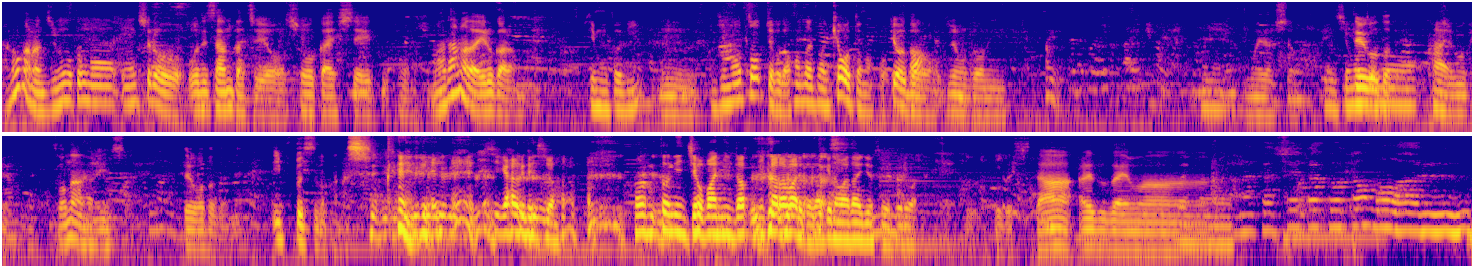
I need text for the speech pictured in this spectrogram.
やろうかな地元の面白いおじさんたちを紹介していくまだまだいるからな。地元に？うん。地元ってことは本当にその京都の方ですか？京都の地元に思い出したということで、はい。そんなんいいですよ。ということでね。イップスの話。違うでしょ。本当に序盤に雑に絡まれただけの話題ですよそれは。でした。ありがとうございます。泣かせたこともある。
